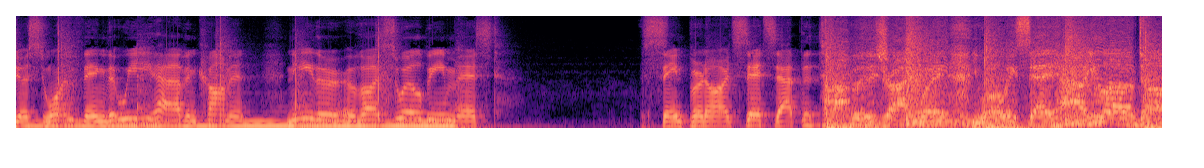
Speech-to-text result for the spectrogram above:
Just one thing that we have in common neither of us will be missed. St. Bernard sits at the top of the driveway. You always said how you loved dogs.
